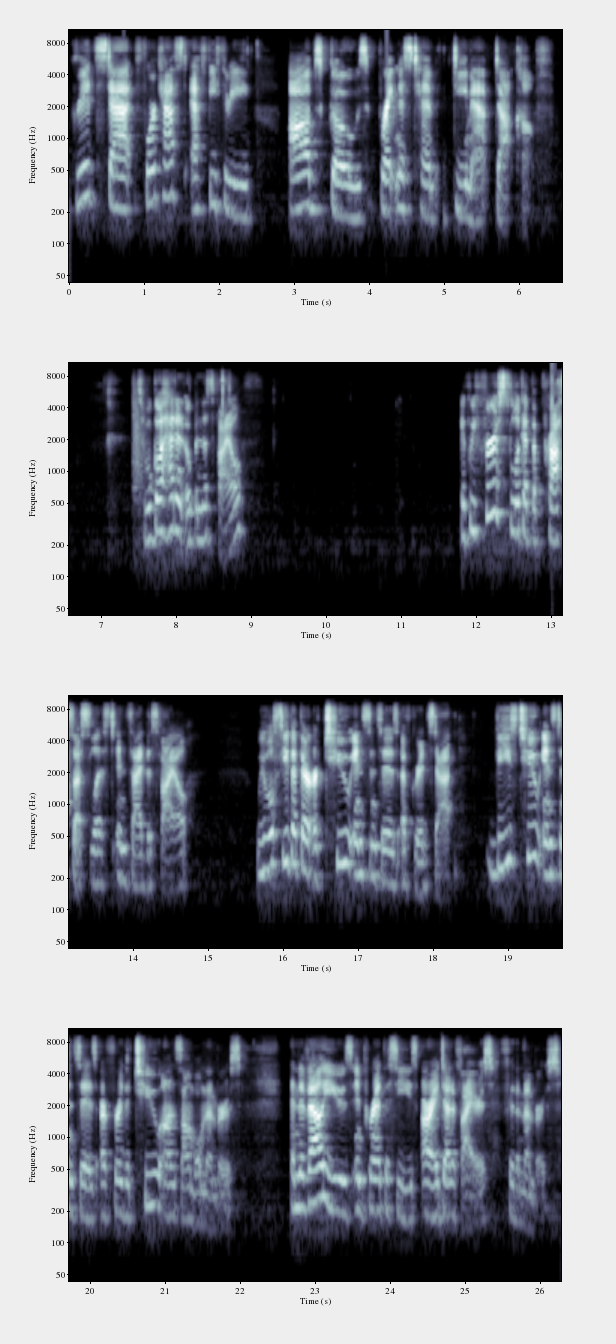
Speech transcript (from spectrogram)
GridStat Forecast FV3 OBS GOES Brightness Temp DMAP.conf. So we'll go ahead and open this file. If we first look at the process list inside this file, we will see that there are two instances of GridStat. These two instances are for the two ensemble members, and the values in parentheses are identifiers for the members.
